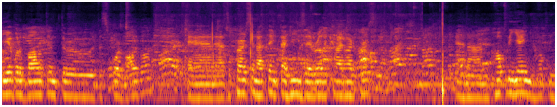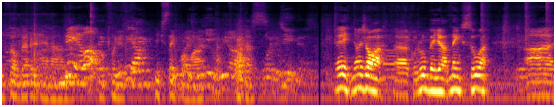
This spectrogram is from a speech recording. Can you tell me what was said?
be able to bond with him through the sport of volleyball. And as a person, I think that he's a really kind-hearted person. And um, hopefully, Yang, hopefully he felt better, and um, hopefully he can stay for a while with us. Ê, nhớ rồi à, của lúc bây giờ nên số à,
